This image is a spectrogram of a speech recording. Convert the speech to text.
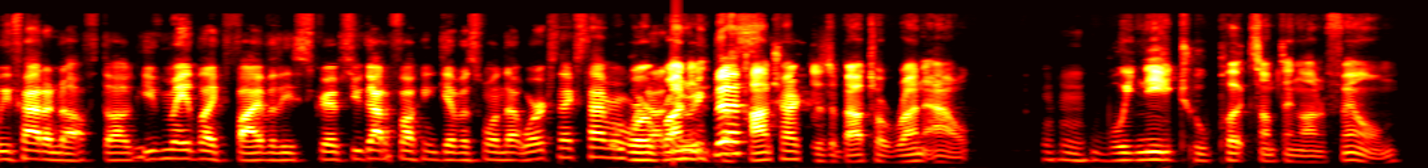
we've had enough, Doug. You've made like five of these scripts. You got to fucking give us one that works next time, or we're, We're running. The contract is about to run out. Mhm. We need to put something on film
